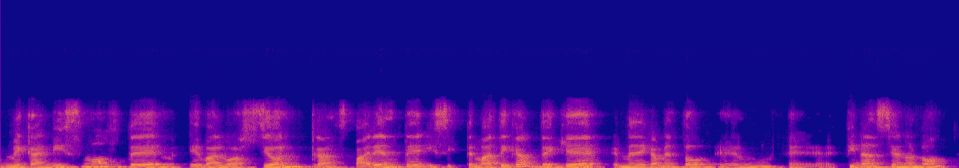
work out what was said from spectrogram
mecanismos de evaluación transparente y sistemática de qué medicamentos eh, financian o no.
